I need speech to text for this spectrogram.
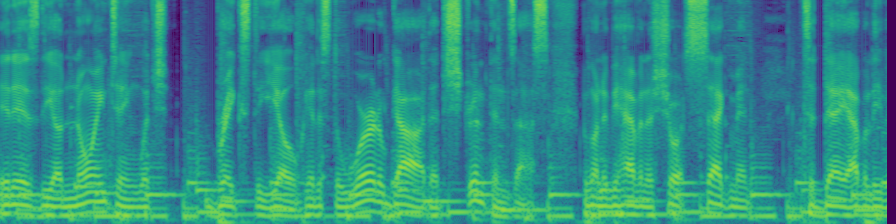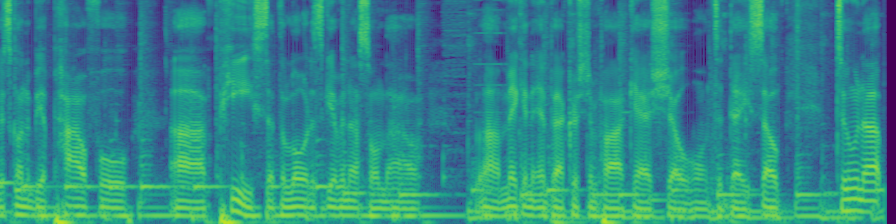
It is the anointing which breaks the yoke. It is the word of God that strengthens us. We're going to be having a short segment today. I believe it's going to be a powerful uh, piece that the Lord has given us on our uh, Making the Impact Christian podcast show on today. So tune up,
